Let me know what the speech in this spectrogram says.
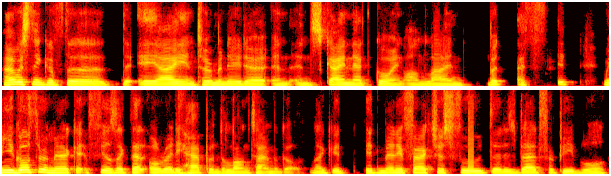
I always think of the the AI and Terminator and and Skynet going online, but it when you go through America, it feels like that already happened a long time ago. Like it it manufactures food that is bad for people,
